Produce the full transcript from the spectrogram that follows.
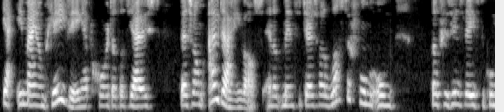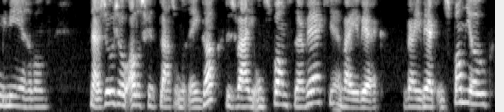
ja, in mijn omgeving heb gehoord dat dat juist best wel een uitdaging was. En dat mensen het juist wel lastig vonden om dat gezinsleven te combineren. Want nou, sowieso alles vindt plaats onder één dak. Dus waar je ontspant, daar werk je. En waar je, werk, waar je werkt, ontspan je ook.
